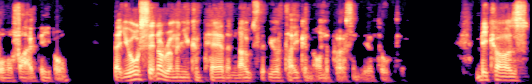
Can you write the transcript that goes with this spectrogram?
four, five people, that you all sit in a room and you compare the notes that you have taken on the person you have talked to. Because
